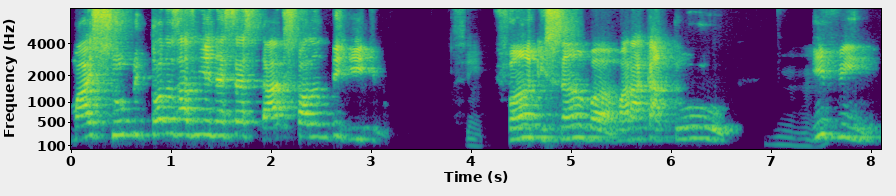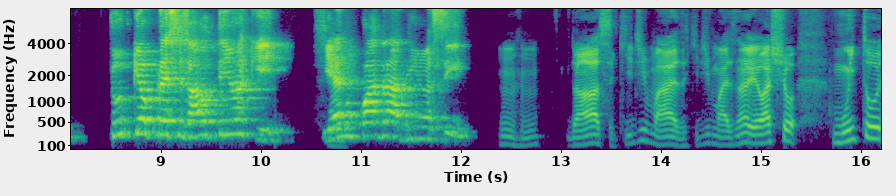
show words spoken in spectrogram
mas supre todas as minhas necessidades falando de ritmo. Funk, samba, maracatu, uhum. enfim, tudo que eu precisar eu tenho aqui. Sim. E é num quadradinho assim. Uhum. Nossa, que demais, que demais. Não, eu acho muito,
